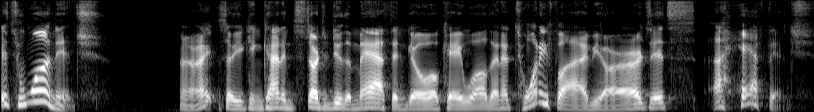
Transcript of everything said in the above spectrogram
it's 1 inch. All right, so you can kind of start to do the math and go, okay, well, then at 25 yards, it's a half inch.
